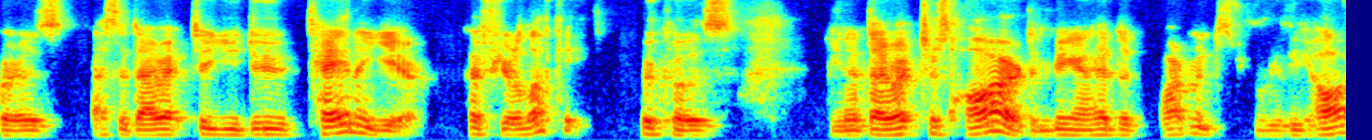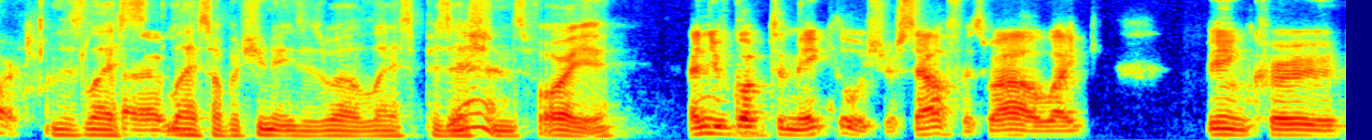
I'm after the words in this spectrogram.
Whereas as a director, you do 10 a year if you're lucky, because being a director's hard and being a head of department is really hard. And there's less um, less opportunities as well, less positions yeah. for you. And you've got to make those yourself as well. Like being crew,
